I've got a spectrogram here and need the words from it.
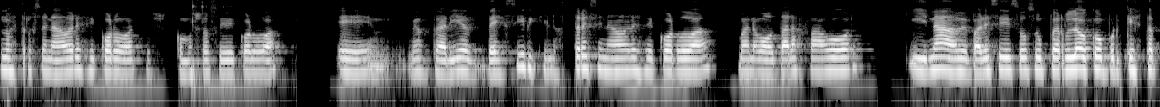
Nuestros senadores de Córdoba, que yo- como yo soy de Córdoba, eh, me gustaría decir que los tres senadores de Córdoba van a votar a favor. Y nada, me parece eso súper loco porque esta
